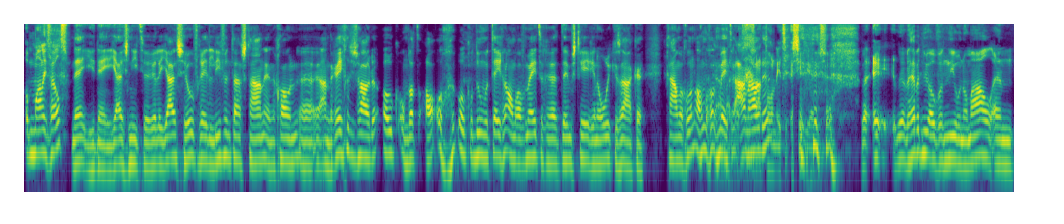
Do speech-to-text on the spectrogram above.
op Malieveld? Nee, nee, juist niet. We willen juist heel vredelievend daar staan en gewoon uh, aan de regeltjes houden. Ook omdat, al, ook al doen we tegen anderhalf meter uh, demonstreren in horecazaken, gaan we gewoon anderhalf ja, meter aanhouden. Gaat toch niet, serieus. we, we, hebben het nu over een nieuw normaal en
